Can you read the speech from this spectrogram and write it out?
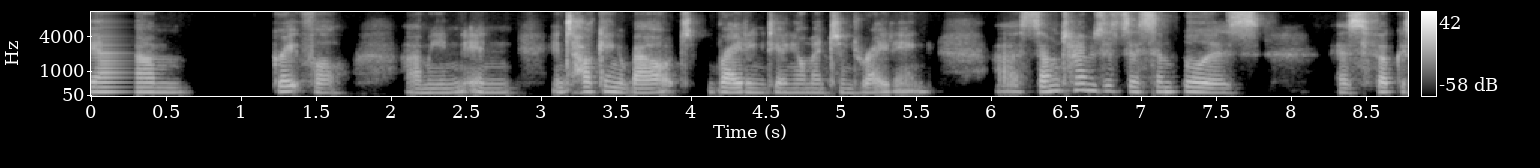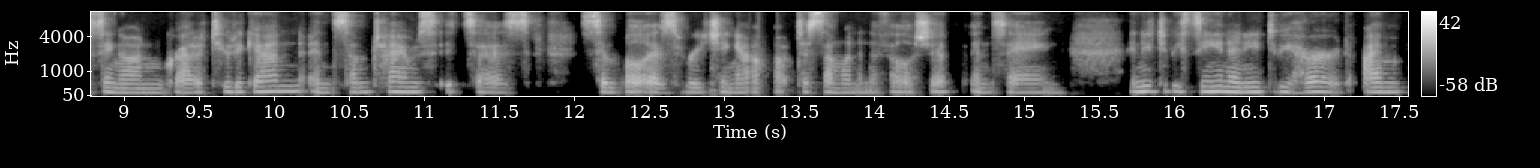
am grateful. I mean, in in talking about writing, Danielle mentioned writing. Uh, sometimes it's as simple as as focusing on gratitude again, and sometimes it's as simple as reaching out to someone in the fellowship and saying, "I need to be seen. I need to be heard." I'm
